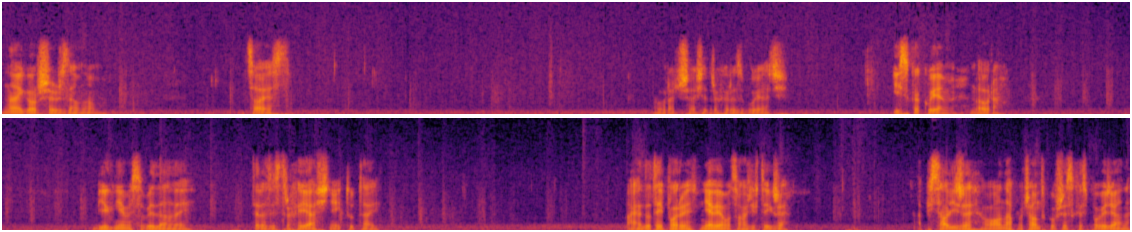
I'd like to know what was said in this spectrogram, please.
Najgorsze już za mną. Co jest? Dobra, trzeba się trochę rozbujać. I skakujemy. Dobra. Biegniemy sobie dalej. Teraz jest trochę jaśniej tutaj. A ja do tej pory nie wiem o co chodzi w tej grze. A pisali, że o na początku wszystko jest powiedziane.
